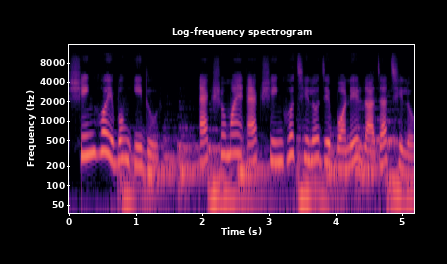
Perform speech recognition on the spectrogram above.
সিংহ এবং ইঁদুর। এক সময় এক সিংহ ছিল যে বনের রাজা ছিল।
